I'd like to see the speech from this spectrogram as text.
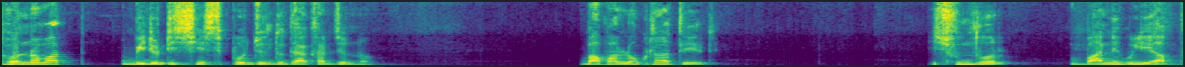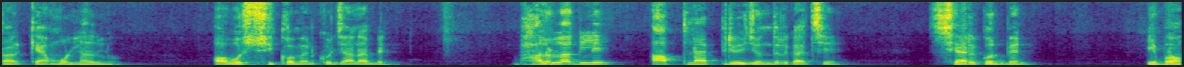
ধন্যবাদ ভিডিওটি শেষ পর্যন্ত দেখার জন্য। বাবা লোকনাথের এই সুন্দর বাণীগুলি আপনার কেমন লাগল? অবশ্যই কমেন্ট করে জানাবেন। ভালো লাগলে আপনার প্রিয়জনদের কাছে শেয়ার করবেন এবং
